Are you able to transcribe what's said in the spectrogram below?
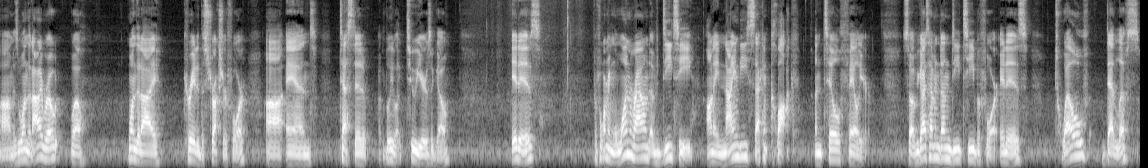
um, is one that I wrote, well, one that I created the structure for uh, and tested, I believe, like two years ago. It is performing one round of DT on a 90 second clock until failure. So if you guys haven't done DT before, it is 12 deadlifts,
